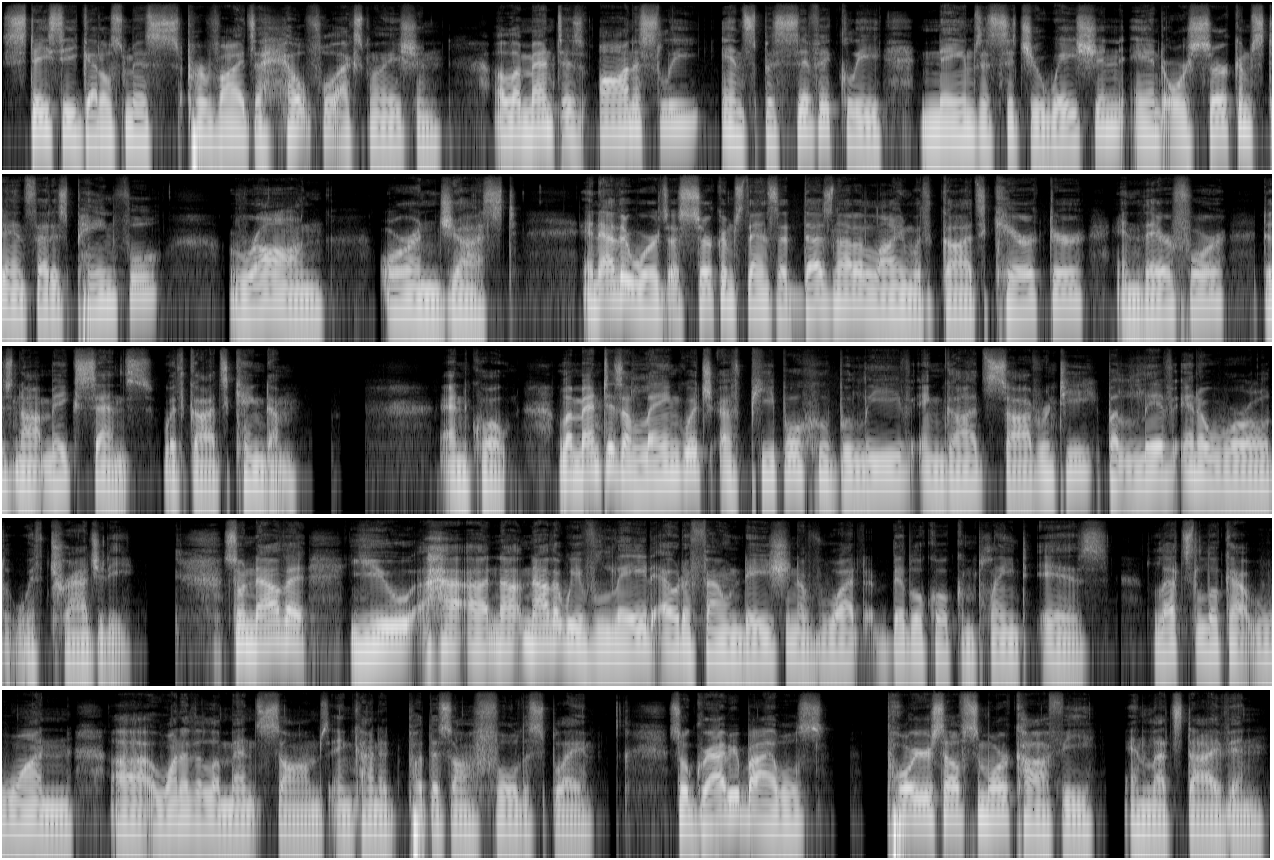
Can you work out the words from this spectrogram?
Stacey Gleddiesmith provides a helpful explanation. A lament is honestly and specifically names a situation and or circumstance that is painful, wrong, or unjust. In other words, a circumstance that does not align with God's character and therefore does not make sense with God's kingdom. End quote. Lament is a language of people who believe in God's sovereignty but live in a world with tragedy. So now that you ha- uh, now now that we've laid out a foundation of what biblical complaint is, let's look at one uh, one of the lament psalms and kind of put this on full display. So grab your Bibles, pour yourself some more coffee, and let's dive in.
